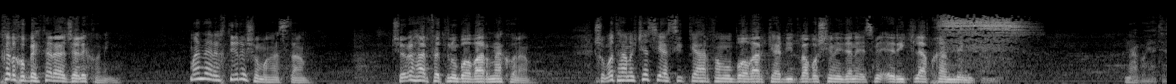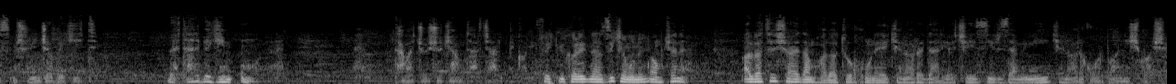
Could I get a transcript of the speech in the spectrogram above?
خیلی خب بهتر عجله کنیم. من در اختیار شما هستم. چرا حرفتون رو باور نکنم؟ شما تنها کسی هستید که حرفمو باور کردید و با شنیدن اسم اریک لبخند نمی‌زنید. نباید اسمشو اینجا بگید. بهتر بگیم اون. توجهشو کمتر جلب می‌کنیم. فکر می‌کنید نزدیکمونه؟ ممکنه. البته شایدم حالا تو خونه کنار دریاچه زیرزمینی کنار قربانیش باشه.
